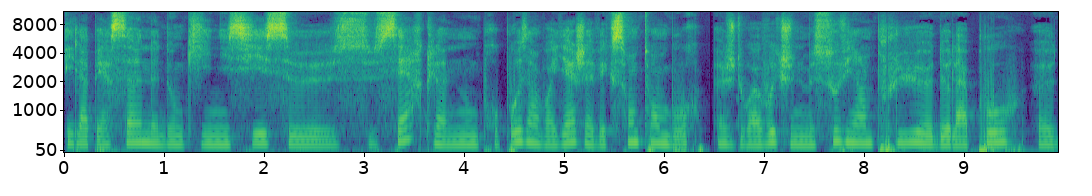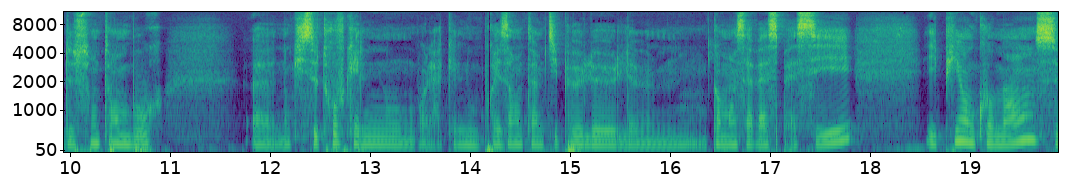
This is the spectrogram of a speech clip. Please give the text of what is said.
Et la personne donc qui initiait ce, ce, cercle nous propose un voyage avec son tambour. Euh, je dois avouer que je ne me souviens plus de la peau de son tambour. Euh, donc il se trouve qu'elle nous voilà qu'elle nous présente un petit peu le, comment ça va se passer et puis on commence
